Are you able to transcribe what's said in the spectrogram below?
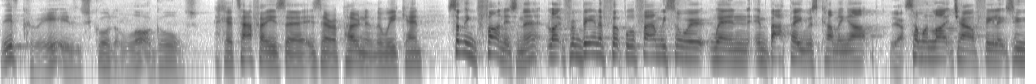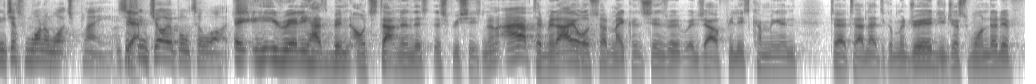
they've created and scored a lot of goals. Getafe is, uh, is their opponent at the weekend. Something fun, isn't it? Like from being a football fan, we saw it when Mbappe was coming up. Yeah. Someone like João Felix, who you just want to watch play. It's just yeah. enjoyable to watch. He really has been outstanding this this pre-season, and I have to admit, I also had my concerns with, with João Felix coming in to, to Atletico Madrid. You just wondered if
